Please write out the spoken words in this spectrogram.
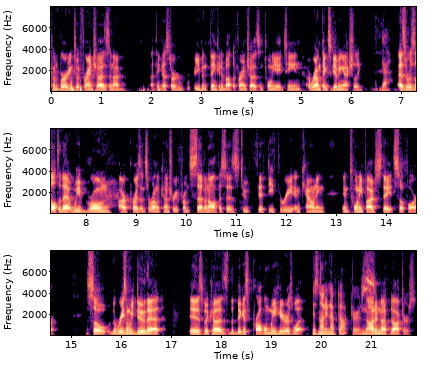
converting to a franchise, and I, I think I started even thinking about the franchise in 2018, around Thanksgiving, actually. Yeah. As a result of that, we've grown our presence around the country from seven offices to 53 and counting in 25 states so far. So the reason we do that is because the biggest problem we hear is what? There's not enough doctors. Not enough doctors.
